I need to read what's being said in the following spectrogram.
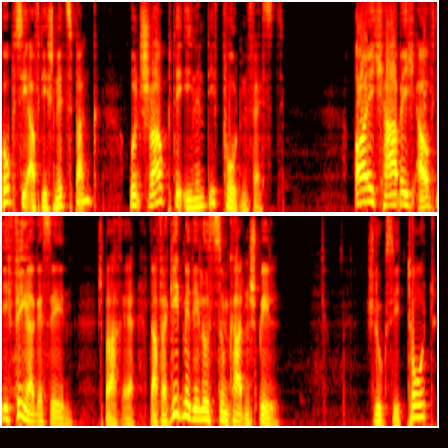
hob sie auf die Schnitzbank und schraubte ihnen die Pfoten fest. Euch habe ich auf die Finger gesehen, sprach er, da vergib mir die Lust zum Kartenspiel, schlug sie tot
